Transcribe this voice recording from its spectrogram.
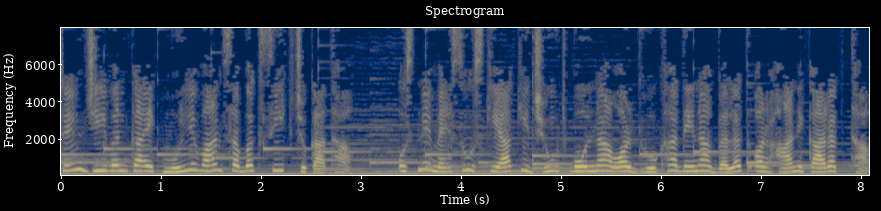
टिम जीवन का एक मूल्यवान सबक सीख चुका था। उसने महसूस किया कि झूठ बोलना और धोखा देना गलत और हानिकारक था,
